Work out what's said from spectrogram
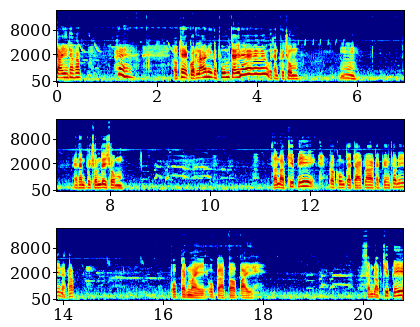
ใจนะครับเอาแค่กดไลค์นี่ก็ภูมิใจแล้วท่านผู้ชม อืมให้ท่านผู้ชมได้ชมสำหรับคลิปนี้ก็คงจะจากลากันเพียงเท่านี้นะครับ พบกันใหม่โอกาสต่อไปสำหรับคลิปนี้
